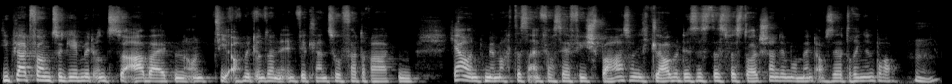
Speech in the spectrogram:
die Plattform zu geben, mit uns zu arbeiten und die auch mit unseren Entwicklern zu verdrahten. Ja, und mir macht das einfach sehr viel Spaß und ich glaube, das ist das, was Deutschland im Moment auch sehr dringend braucht. Hm.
